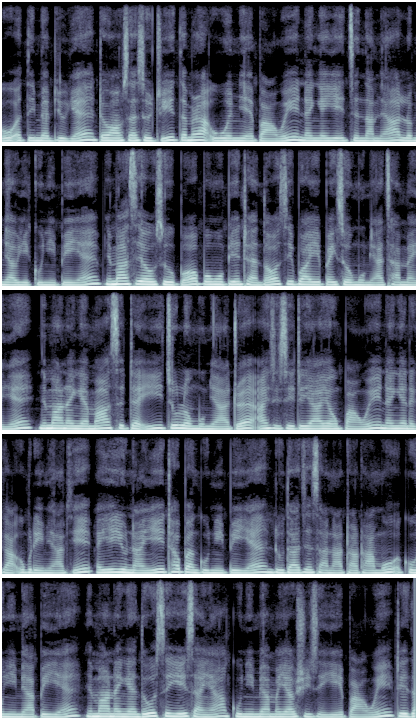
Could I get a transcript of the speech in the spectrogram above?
ကိုအတိမတ်ပြုရန်ဒေါအောင်ဆန်းစုကြည်သမ္မတဦးဝင်းမြင့်အပါအဝင်နိုင်ငံရေးအကျဉ်းသားများလွတ်မြောက်ရေးကူညီပေးရန်မြန်မာစစ်အုပ်စုပေါ်ပုံမပြင်းထန်သောစီးပွားရေးပိတ်ဆို့မှုများချမှတ်ရန်မြန်မာနိုင်ငံမှာစစ်တပ်၏ကျူးလွန်မှုများအတွက် ICC တရားရုံးပါဝင်နိုင်ငံတကာဥပဒေများဖြင့်အရေးယူနိုင်ရေးထောက်ပံ့ကူညီပေးရန်လူသားချင်းစာနာထောက်ထားမှုအကူအညီများပေးရန်မြန်မာနိုင်ငံသို့စစ်ရေးဆိုင်ရာအကူအညီများမရောက်ရှိစေရေးပါဝင်ဒေသ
